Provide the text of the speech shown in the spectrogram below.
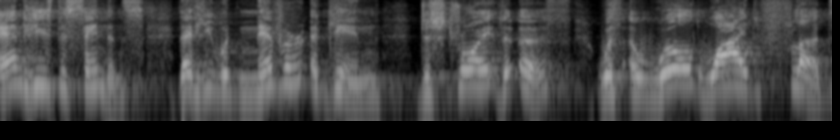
and his descendants that he would never again destroy the earth with a worldwide flood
